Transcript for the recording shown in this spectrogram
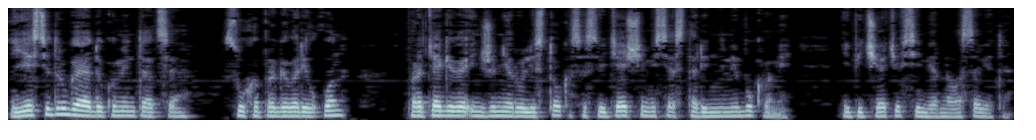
Есть и другая документация, сухо проговорил он, протягивая инженеру листок со светящимися старинными буквами и печатью Всемирного совета,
